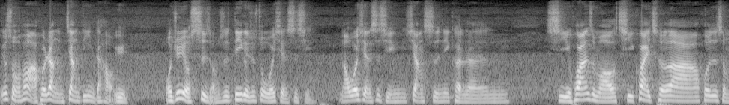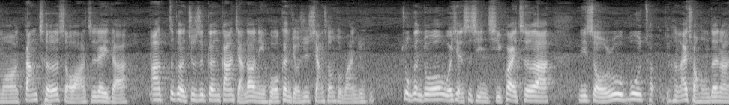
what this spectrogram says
有什么方法会让你降低你的好运？我觉得有四种，就是第一个就是做危险事情。那危险事情像是你可能喜欢什么骑快车啊，或者什么当车手啊之类的啊，这个就是跟刚刚讲到你活更久是相冲突嘛？就做更多危险事情，骑快车啊，你走路不闯，很爱闯红灯啊，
